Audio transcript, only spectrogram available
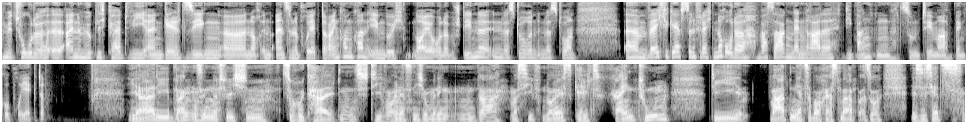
Methode, äh, eine Möglichkeit, wie ein Geldsegen äh, noch in einzelne Projekte reinkommen kann, eben durch neue oder bestehende Investorinnen und Investoren. Ähm, welche gäbe es denn vielleicht noch oder was sagen denn gerade die Banken zum Thema Benko-Projekte? Ja, die Banken sind natürlich hm, zurückhaltend. Die wollen jetzt nicht unbedingt hm, da massiv neues Geld reintun. Die warten jetzt aber auch erstmal ab. Also es ist jetzt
